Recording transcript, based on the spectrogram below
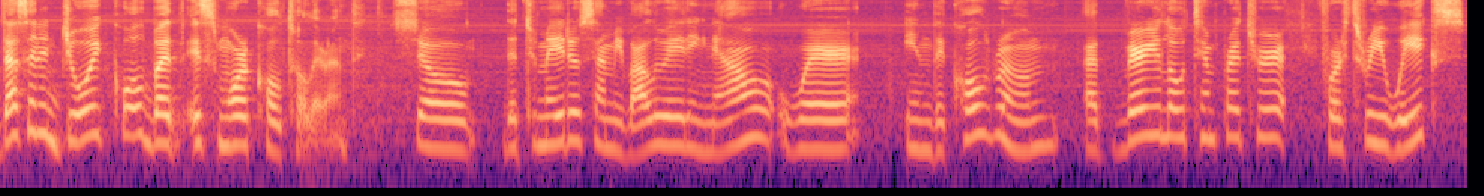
doesn't enjoy cold but is more cold tolerant. So the tomatoes I'm evaluating now were in the cold room at very low temperature for three weeks,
